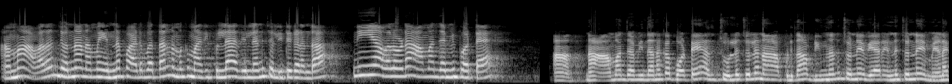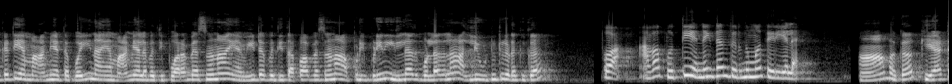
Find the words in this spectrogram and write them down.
ஆமா அவதான் சொன்னா நம்ம என்ன பாடுபட்டாலும் நமக்கு மதிப்பு இல்ல அது இல்லைன்னு சொல்லிட்டு கிடந்தா நீ அவளோட ஆமாஞ்சாமி போட்ட? ஆ நான் ஆமா ஜாமி தானக்கா போட்டேன். அது சொல்ல சொல்ல நான் அப்படிதான் அப்படின்னு தானே சொன்னேன். வேற என்ன சொன்னேன்? மெனக்கட்டி என் மாமியாட்ட போய் நான் என் மாமியால பத்தி புறம் பேசினா என் வீட்டை பத்தி தப்பா பேசினா அப்படி இப்படின்னு இல்லாத பொல்லாதெல்லாம் அள்ளி விட்டுட்டு கிடக்குக்கா. போ அவ புத்தி என்னைக்கு தான் திருந்துமோ தெரியல. ஆமாக்கா கேட்ட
